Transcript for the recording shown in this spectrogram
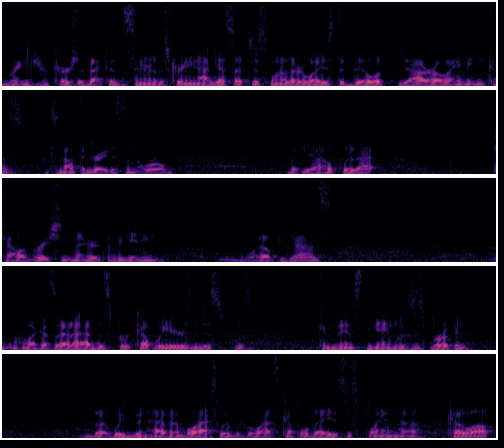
brings your cursor back to the center of the screen. I guess that's just one of their ways to deal with gyro aiming because it's not the greatest in the world. But yeah, hopefully that calibration there at the beginning will help you guys. like I said, I had this for a couple years and just was convinced the game was just broken. But we've been having a blast with it the last couple of days, just playing uh, co-op.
